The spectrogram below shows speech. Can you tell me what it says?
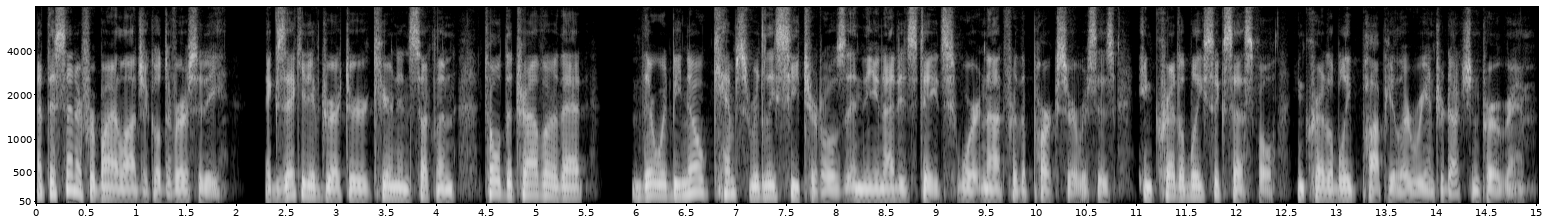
At the Center for Biological Diversity, Executive Director Kierán Suckling told the traveler that there would be no Kemp's Ridley sea turtles in the United States were it not for the Park Service's incredibly successful, incredibly popular reintroduction program.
